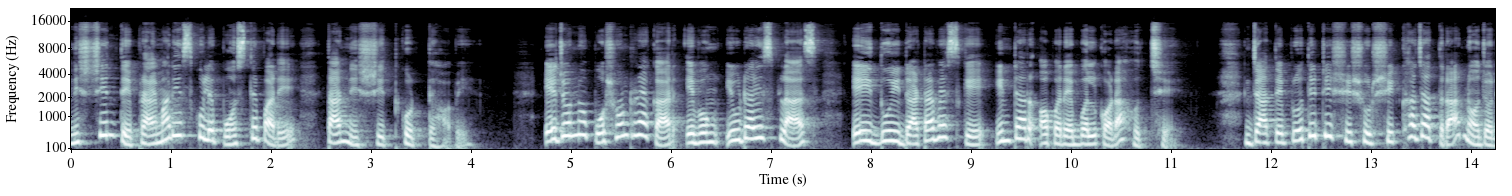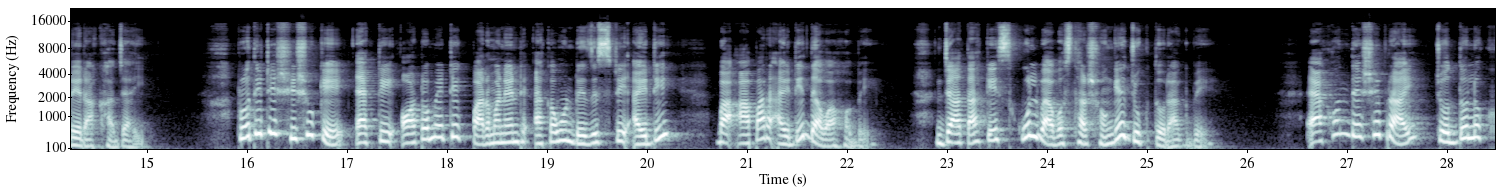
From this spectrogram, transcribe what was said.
নিশ্চিন্তে প্রাইমারি স্কুলে পৌঁছতে পারে তা নিশ্চিত করতে হবে। এজন্য পোষণ ট্র্যাকার এবং ইউডাইস প্লাস এই দুই ডাটাবেসকে ইন্টার অপারেবল করা হচ্ছে, যাতে প্রতিটি শিশুর শিক্ষাযাত্রা নজরে রাখা যায়। প্রতিটি শিশুকে একটি automatic permanent account registry ID বা আপার আইডি দেওয়া হবে। যা তাকে স্কুল ব্যবস্থার সঙ্গে যুক্ত রাখবে। এখন দেশে প্রায় চোদ্দ লক্ষ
